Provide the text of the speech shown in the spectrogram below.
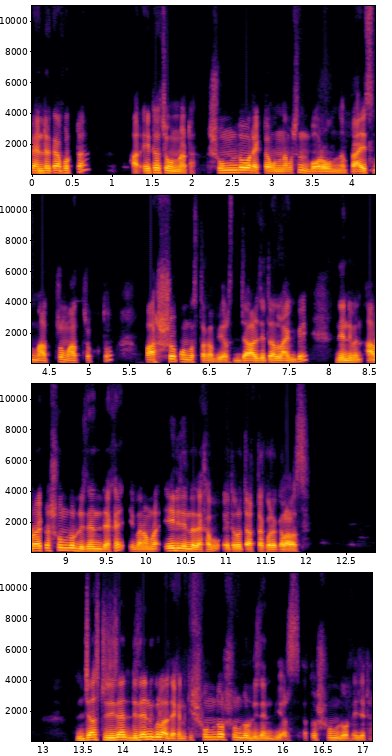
প্যান্টের কাপড়টা আর এটা হচ্ছে ওন্নাটা। সুন্দর একটা ওন্না পাচ্ছেন, বড় ওন্না। প্রাইস মাত্র মাত্র কত? পাঁচশো পঞ্চাশ টাকা বিয়ার্স যার যেটা লাগবে নিয়ে নেবেন। আরও একটা সুন্দর ডিজাইন দেখাই। এবার আমরা এই ডিজাইনটা দেখাবো। এটারও চারটা করে কালার আছে। জাস্ট ডিজাইন ডিজাইনগুলা দেখেন কি সুন্দর সুন্দর ডিজাইন বিয়ার্স এত সুন্দর এই যেটা।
